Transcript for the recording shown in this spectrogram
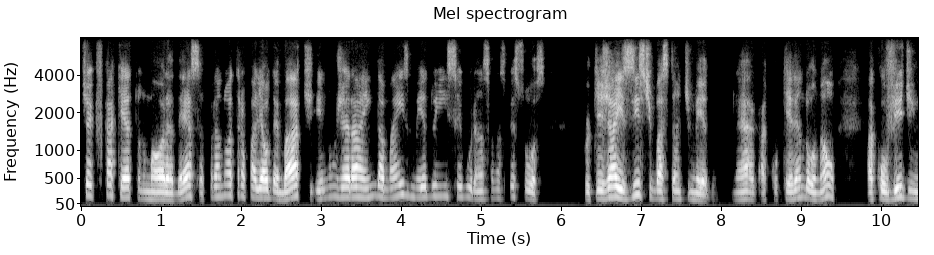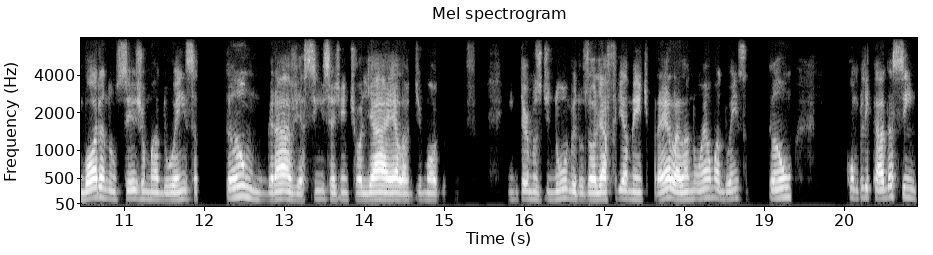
tinha que ficar quieto numa hora dessa para não atrapalhar o debate e não gerar ainda mais medo e insegurança nas pessoas. Porque já existe bastante medo. Né? Querendo ou não, a Covid, embora não seja uma doença tão grave assim, se a gente olhar ela de modo, em termos de números, olhar friamente para ela, ela não é uma doença tão complicada assim,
